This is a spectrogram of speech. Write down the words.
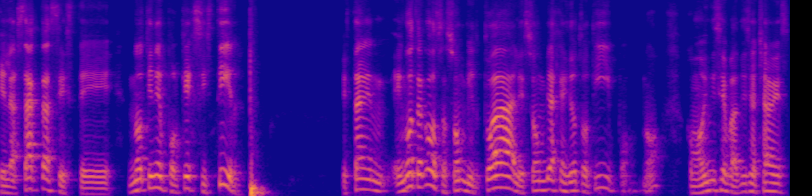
que las actas este, no tienen por qué existir. Están en, en, otra cosa, son virtuales, son viajes de otro tipo, ¿no? Como bien dice Patricia Chávez,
